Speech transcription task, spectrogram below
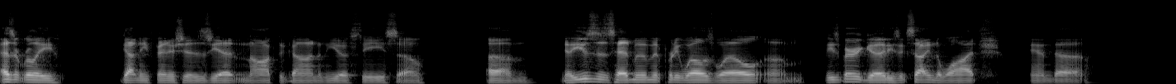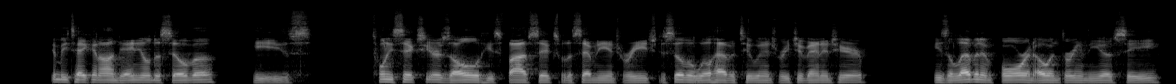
hasn't really got any finishes yet in the octagon in the UFC. So, um, you know, he uses his head movement pretty well as well. Um, he's very good. He's exciting to watch, and uh, gonna be taking on Daniel Da Silva. He's 26 years old. He's 5'6 with a 70 inch reach. De Silva will have a two inch reach advantage here. He's 11 and 4 and 0 and 3 in the UFC.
